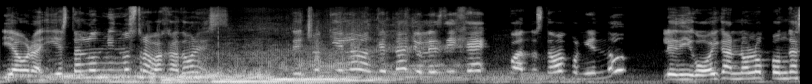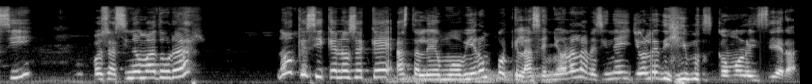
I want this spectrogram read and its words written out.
Y ahora, y están los mismos trabajadores. De hecho, aquí en la banqueta yo les dije, cuando estaban poniendo, le digo, oiga, no lo ponga así, pues así no va a durar. No, que sí, que no sé qué. Hasta le movieron porque la señora, la vecina y yo le dijimos cómo lo hiciera.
